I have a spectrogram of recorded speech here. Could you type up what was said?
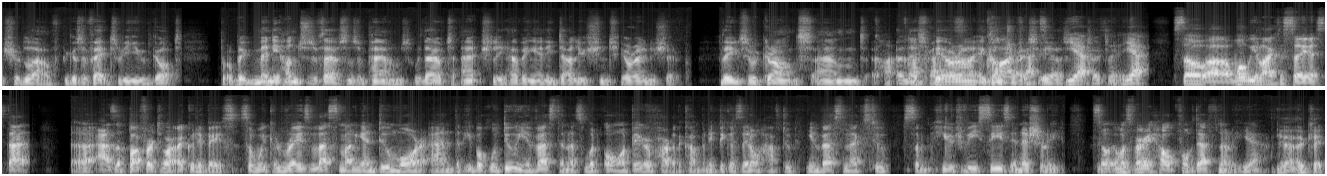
should love because effectively you've got probably many hundreds of thousands of pounds without actually having any dilution to your ownership. These were grants and Con- an contracts. SBRI and contracts. contracts. Yes, yeah, exactly. yeah. So uh, what we like to say is that uh, as a buffer to our equity base. So we could raise less money and do more. And the people who do invest in us would own a bigger part of the company because they don't have to invest next to some huge VCs initially. So it was very helpful, definitely. Yeah. Yeah. Okay.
